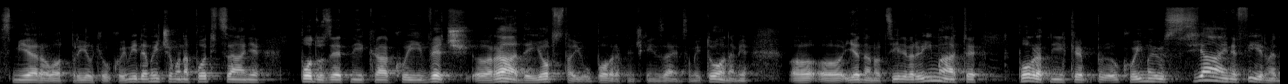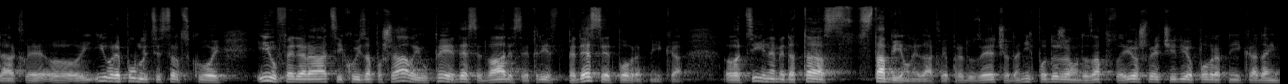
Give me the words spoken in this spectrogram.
smjerova, od prilike u kojim idemo. Ićemo na poticanje poduzetnika koji već e, rade i opstaju u povratničkim zajednicama i to nam je jedan od ciljeva. Vi imate povratnike koji imaju sjajne firme, dakle, i u Republici Srpskoj, i u Federaciji, koji zapošljavaju 5, 10, 20, 30, 50 povratnika. Cilj nam je da ta stabilne, dakle, preduzeća, da njih podržavamo da zaposle još veći dio povratnika, da im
